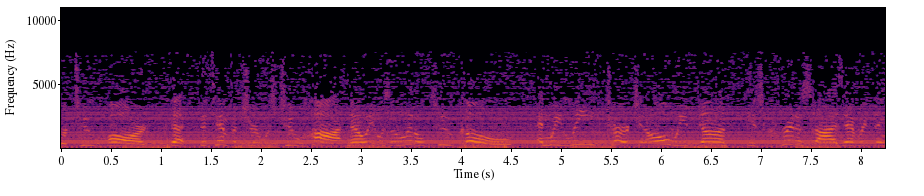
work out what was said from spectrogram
were too hard. The, the temperature was too hot. No, it was a little too cold. And we leave church, and all we've done is criticize everything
